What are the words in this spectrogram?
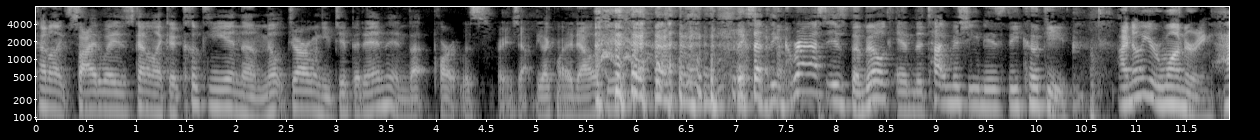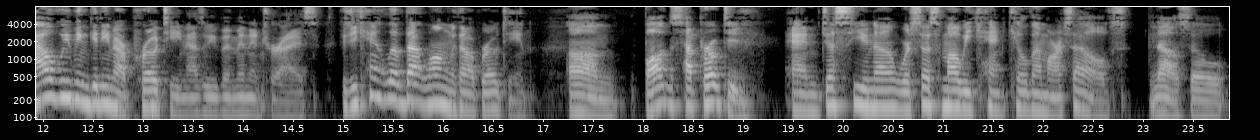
kind of like sideways, kind of like a cookie in a milk jar when you dip it in, and that part was very sad. Do you like my analogy? Except the grass is the milk, and the time machine is the cookie. I know you're wondering how have we been getting our protein as we've been miniaturized because you can't live that long without protein. Um, bugs have protein. And just so you know, we're so small we can't kill them ourselves. No, so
